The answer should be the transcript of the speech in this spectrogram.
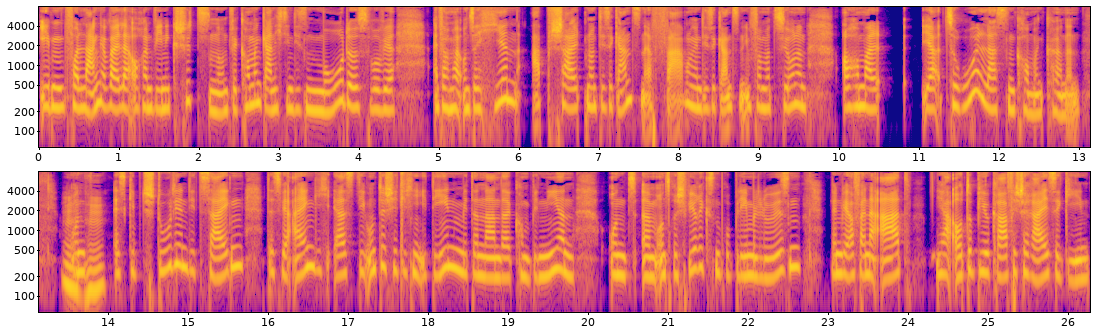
eben vor Langeweile auch ein wenig schützen. Und wir kommen gar nicht in diesen Modus, wo wir einfach mal unser Hirn abschalten und diese ganzen Erfahrungen, diese ganzen Informationen auch einmal ja, zur Ruhe lassen kommen können. Und Mhm. es gibt Studien, die zeigen, dass wir eigentlich erst die unterschiedlichen Ideen miteinander kombinieren und ähm, unsere schwierigsten Probleme lösen, wenn wir auf eine Art ja, autobiografische Reise gehen.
